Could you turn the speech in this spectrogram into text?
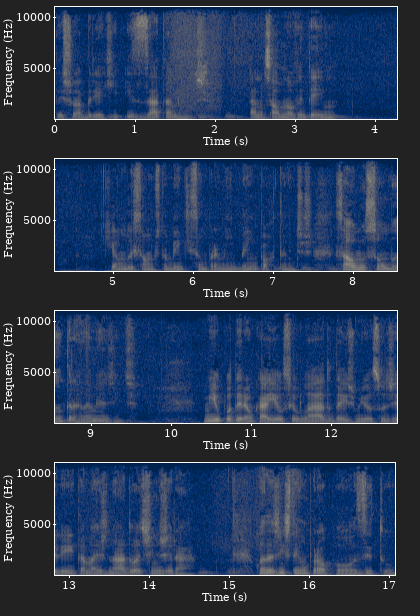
Deixa eu abrir aqui exatamente. Tá no Salmo 91, que é um dos salmos também que são para mim bem importantes. Salmos são mantras, né, minha gente? Mil poderão cair ao seu lado, dez mil à sua direita, mas nada o atingirá. Quando a gente tem um propósito,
